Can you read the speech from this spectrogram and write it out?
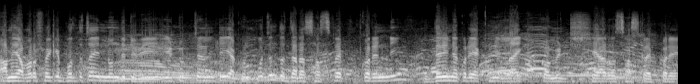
আমি আবারও সবাইকে বলতে চাই, নন্দী টিভি ইউটিউব চ্যানেলটি এখন পর্যন্ত যারা সাবস্ক্রাইব করেননি, দেরি না করে এখনই লাইক, কমেন্ট, শেয়ার ও সাবস্ক্রাইব করে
